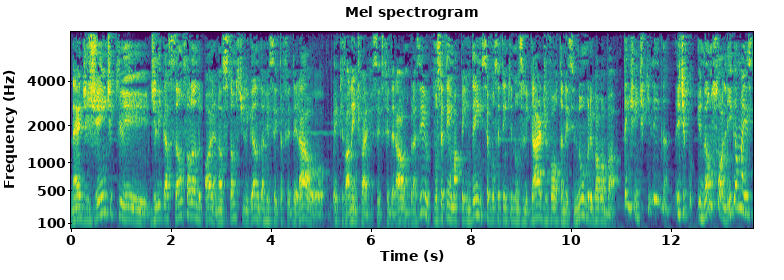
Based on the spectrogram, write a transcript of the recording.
né? De gente que, de ligação falando, olha, nós estamos te ligando da Receita Federal, equivalente, vai, Receita Federal no Brasil, você tem uma pendência, você tem que nos ligar de volta nesse número e blá blá blá. Tem gente que liga. E tipo, e não só liga, mas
